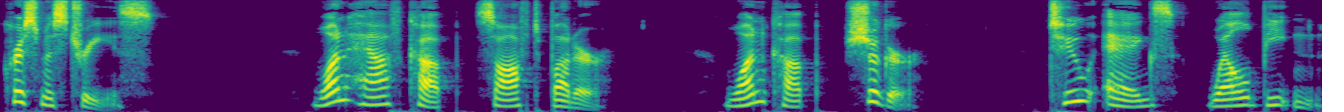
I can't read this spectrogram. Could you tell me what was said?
Christmas trees. 1 half cup soft butter. 1 cup sugar. 2 eggs well beaten.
